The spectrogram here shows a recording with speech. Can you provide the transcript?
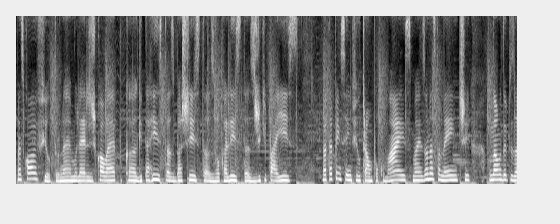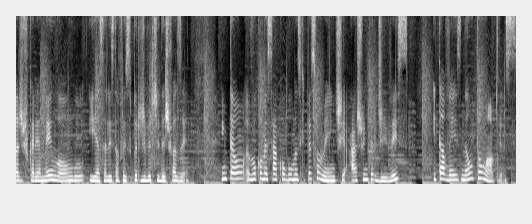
Mas qual é o filtro, né? Mulheres de qual época, guitarristas, baixistas, vocalistas, de que país? Eu até pensei em filtrar um pouco mais, mas honestamente, o nome do episódio ficaria meio longo e essa lista foi super divertida de fazer. Então, eu vou começar com algumas que pessoalmente acho imperdíveis e talvez não tão óbvias.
